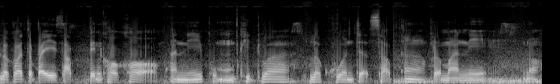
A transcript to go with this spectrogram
แล้วก็จะไปสับเป็นข้อข้อๆออกอันนี้ผมคิดว่าเราควรจะสับอ่าประมาณนี้เนาะ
